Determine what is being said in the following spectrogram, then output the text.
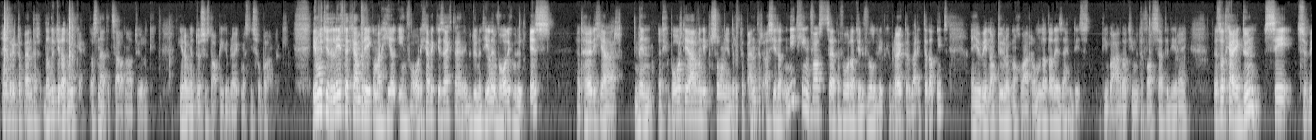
En je drukt op enter. Dan doet hij dat ook. Hè. Dat is net hetzelfde natuurlijk. Hier heb ik een tussenstapje gebruikt, maar is niet zo belangrijk. Hier moet je de leeftijd gaan berekenen, maar heel eenvoudig heb ik gezegd. Hè. We doen het heel eenvoudig. We doen is het huidig jaar min het geboortejaar van die persoon. Je drukt op enter. Als je dat niet ging vastzetten voordat je de vulgreep gebruikte, werkte dat niet. En je weet natuurlijk nog waarom dat, dat is. Hè. Die, die waarde dat je moet vastzetten, die rij. Dus dat ga ik doen. C2,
